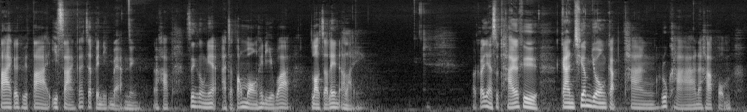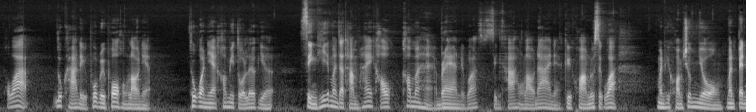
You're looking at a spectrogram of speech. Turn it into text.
ใต้ก็คือใต้อีสานก็จะเป็นอีกแบบหนึ่งนะครับ ซึ่งตรงนี้อาจจะต้องมองให้ดีว่าเราจะเล่นอะไร แล้วก็อย่างสุดท้ายก็คือ การเชื่อมโยงกับทางลูกค้านะครับผมเพราะว่าลูกค้าหรือผู้บริโภคของเราเนี่ยทุกวันนี้เขามีตัวเลือกเยอะ สิ่งที่มันจะทำให้เขาเข้ามาหาแบรนด์หรือว่าสินค้าของเราได้เนี่ยคือความรู้สึกว่ามันคือความเชื่อมโยง มันเป็น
